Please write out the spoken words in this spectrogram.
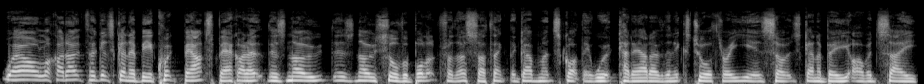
Well, look, I don't think it's going to be a quick bounce back. I don't, there's no there's no silver bullet for this. I think the government's got their work cut out over the next two or three years. So it's going to be, I would say,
